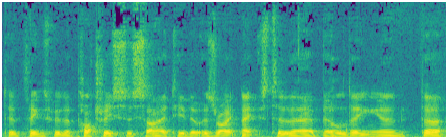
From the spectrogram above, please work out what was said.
did things with the Pottery Society that was right next to their building, and uh,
